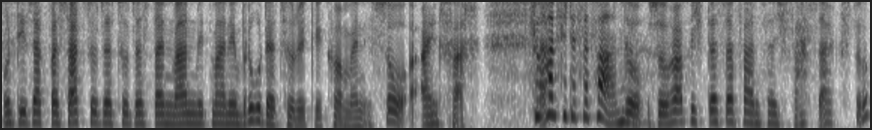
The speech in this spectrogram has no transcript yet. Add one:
Und die sagt, was sagst du dazu, dass dein Mann mit meinem Bruder zurückgekommen ist? So einfach. so haben Sie das erfahren. So, so habe ich das erfahren. Sag ich, was sagst du?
